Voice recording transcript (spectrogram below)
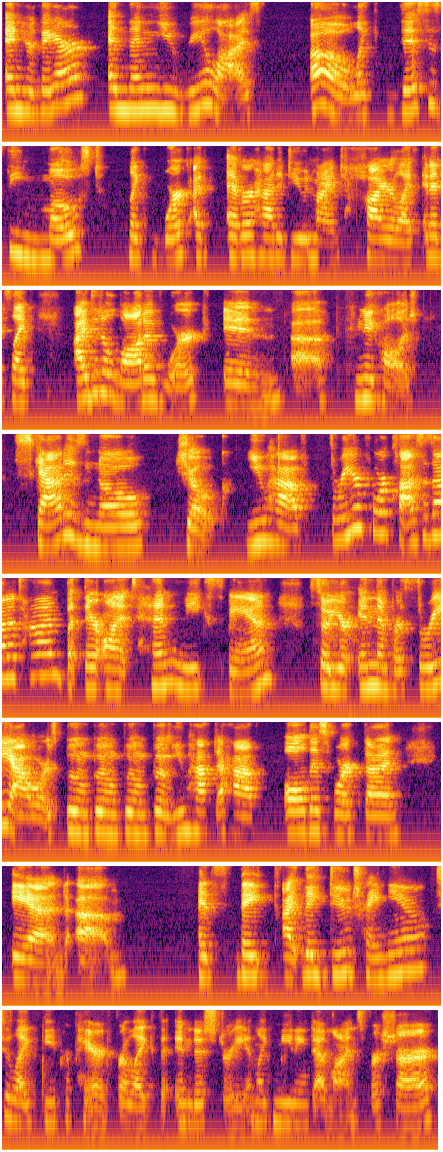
and you're there, and then you realize, oh, like, this is the most like work I've ever had to do in my entire life. And it's like I did a lot of work in uh, community college. SCAD is no joke. You have three or four classes at a time, but they're on a 10 week span. So you're in them for three hours, boom, boom, boom, boom. You have to have all this work done. And um, it's they I, they do train you to like be prepared for like the industry and like meeting deadlines for sure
